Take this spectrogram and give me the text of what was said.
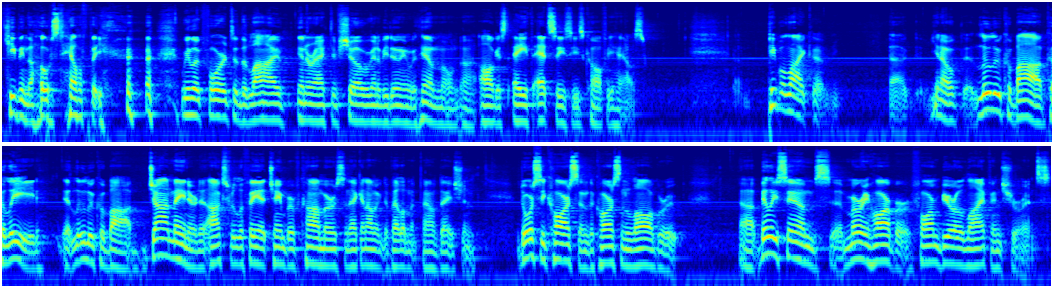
keeping the host healthy. we look forward to the live interactive show we're going to be doing with him on uh, August 8th at CC's Coffee House. People like, uh, uh, you know, Lulu Kebab, Khalid at Lulu Kebab, John Maynard at Oxford Lafayette Chamber of Commerce and Economic Development Foundation, Dorsey Carson, the Carson Law Group, uh, Billy Sims, uh, Murray Harbor, Farm Bureau Life Insurance,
